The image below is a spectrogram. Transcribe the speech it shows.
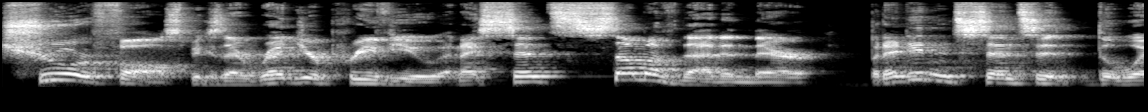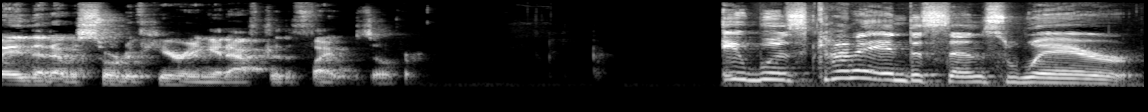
true or false because I read your preview and I sensed some of that in there, but I didn't sense it the way that I was sort of hearing it after the fight was over. It was kind of in the sense where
